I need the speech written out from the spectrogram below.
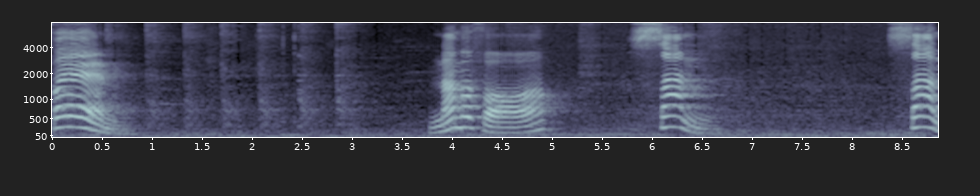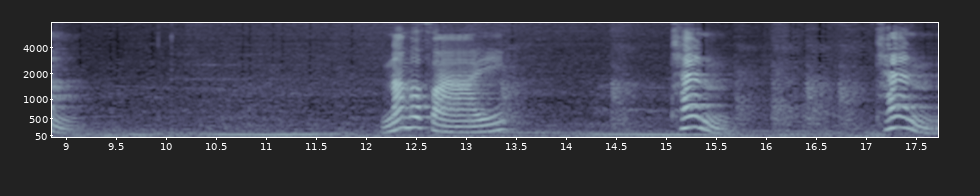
fan. Number four, sun, sun. Number five, ten, ten.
